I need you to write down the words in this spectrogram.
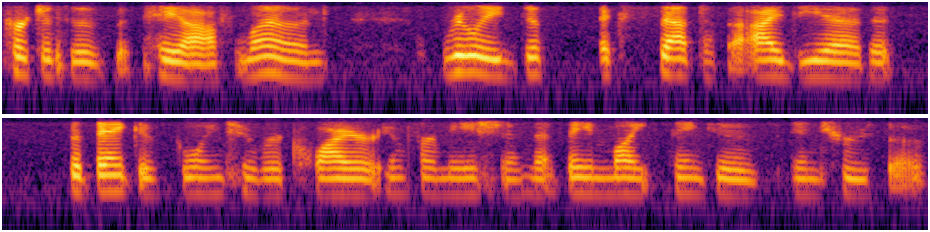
purchases that pay off loans really just accept the idea that the bank is going to require information that they might think is intrusive.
